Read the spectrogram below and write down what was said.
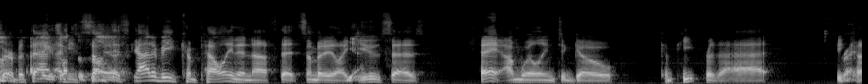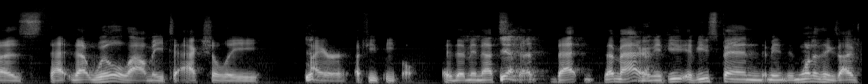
sure um, but that i, I mean something, it's got to be compelling enough that somebody like yeah. you says hey i'm willing to go compete for that because right. that that will allow me to actually yep. hire a few people. I mean, that's yeah. that that that matters. Yeah. I mean, if you if you spend, I mean, one of the things I've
